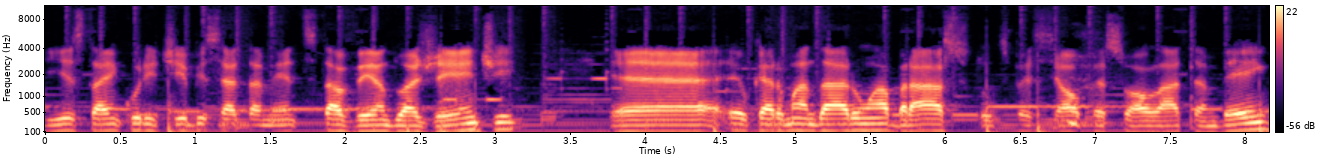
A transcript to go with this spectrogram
e está em Curitiba e certamente está vendo a gente. É, eu quero mandar um abraço todo especial ao pessoal lá também.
